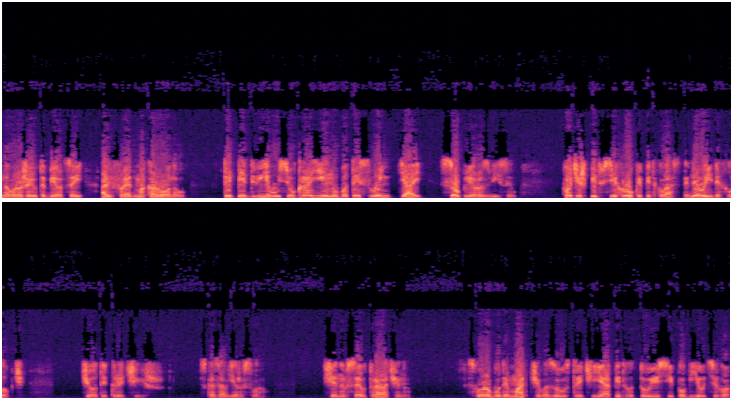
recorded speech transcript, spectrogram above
наворожив тобі оцей Альфред Макаронов. Ти підвів усю країну, бо ти слинтяй, соплі розвісив. Хочеш під всіх руки підкласти, не вийде, хлопче. Чого ти кричиш? сказав Ярослав. Ще не все втрачено. Скоро буде матчева зустріч, я підготуюсь і поб'ю цього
